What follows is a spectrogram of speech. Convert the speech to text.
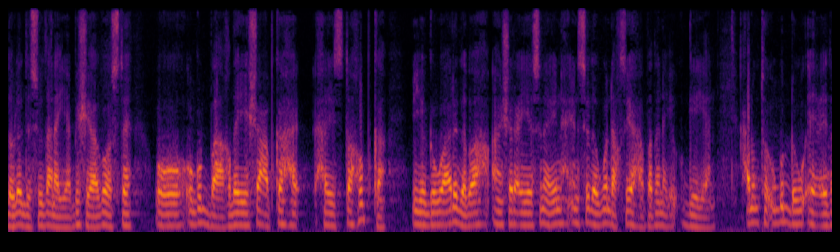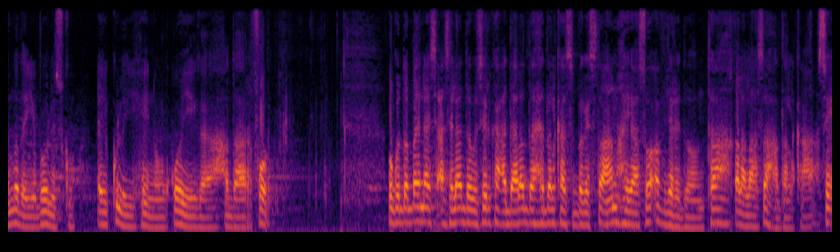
Dowladda suudaan ayaa bishii agooste uu ugu baaqday shacabka haysta hubka iyo gawaaridaba aan sharciyeysnayn in sida ugu dhaqsiyaha badan ay u geeyaan. Xarunta ugu dhow ee ciidamada iyo boolisku ay ku leeyihiin waqooyiga daarfuur ugu dambeyna iscasilaada wasiirka cadaaladda ee dalkaasi bakistan ayaa soo afjari doonta qalalaasaha dalkaasi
